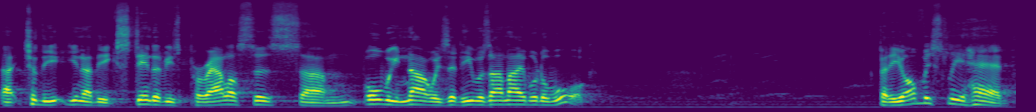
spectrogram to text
uh, to the, you know, the extent of his paralysis. Um, all we know is that he was unable to walk. But he obviously had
